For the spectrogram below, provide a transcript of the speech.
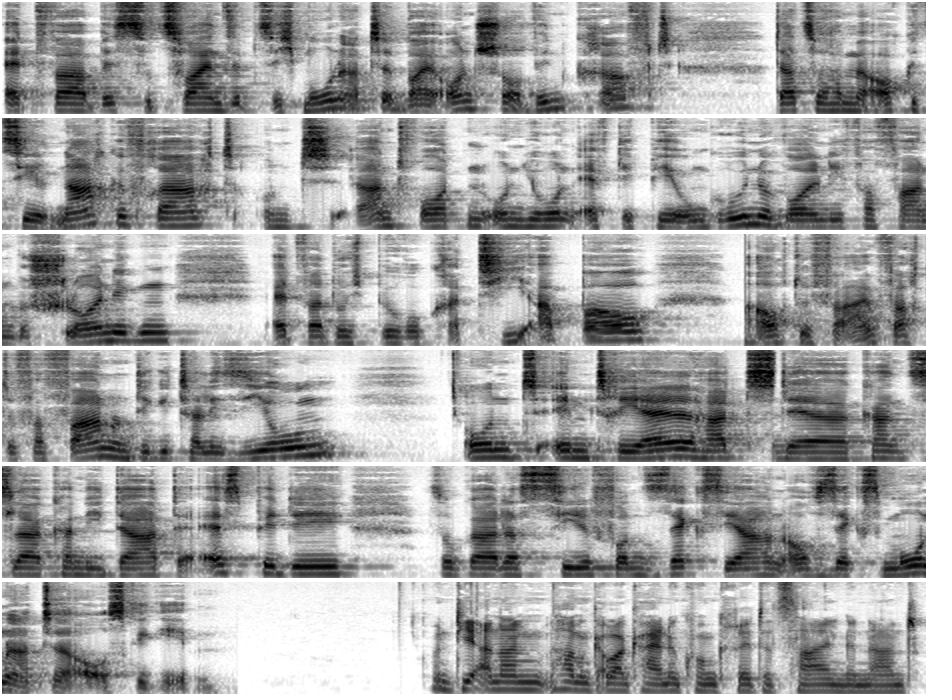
etwa bis zu 72 Monate bei Onshore-Windkraft. Dazu haben wir auch gezielt nachgefragt und Antworten Union, FDP und Grüne wollen die Verfahren beschleunigen, etwa durch Bürokratieabbau, auch durch vereinfachte Verfahren und Digitalisierung. Und im Triell hat der Kanzlerkandidat der SPD sogar das Ziel von sechs Jahren auf sechs Monate ausgegeben. Und die anderen haben aber keine konkrete Zahlen genannt,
